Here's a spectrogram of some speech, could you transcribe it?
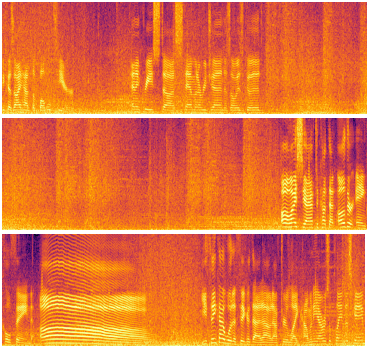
Because I had the bubble tier. And increased uh, stamina regen is always good. Oh, I see. I have to cut that other ankle thing. Oh. You think I would have figured that out after, like, how many hours of playing this game?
